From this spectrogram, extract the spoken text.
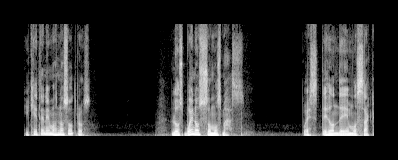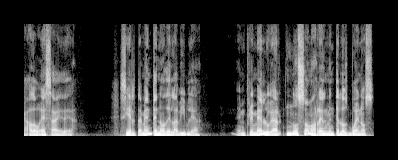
¿Y qué tenemos nosotros? Los buenos somos más. Pues, ¿de dónde hemos sacado esa idea? Ciertamente no de la Biblia en primer lugar, no somos realmente los buenos.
